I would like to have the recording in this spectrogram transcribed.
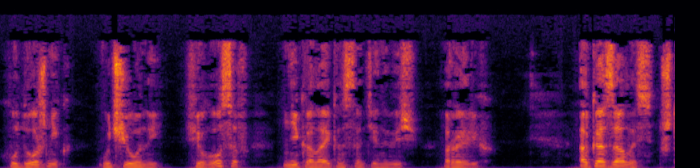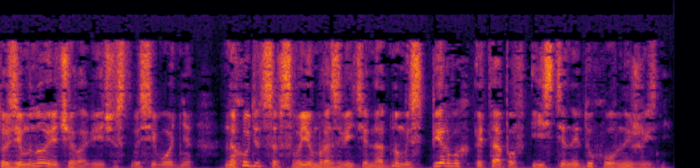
художник, ученый, философ Николай Константинович Рерих. Оказалось, что земное человечество сегодня находится в своем развитии на одном из первых этапов истинной духовной жизни.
